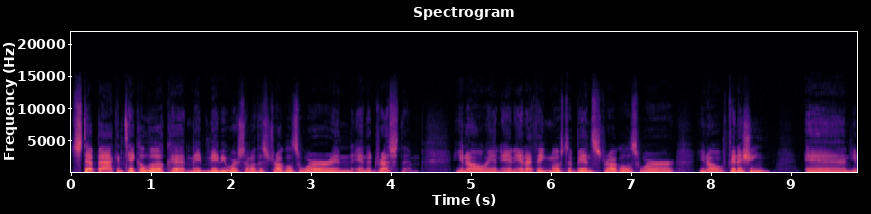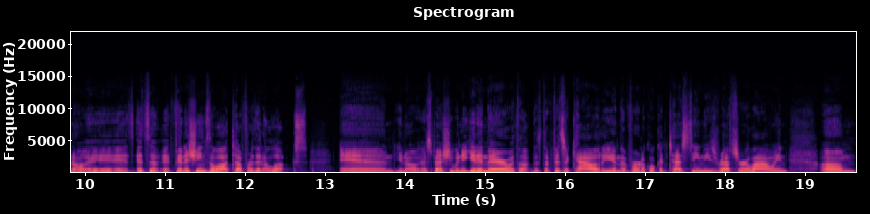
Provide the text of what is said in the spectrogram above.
step back and take a look at maybe maybe where some of the struggles were and and address them. You know, and and, and I think most of Ben's struggles were you know finishing, and you know it, it's it's a, it, finishing's a lot tougher than it looks. And you know especially when you get in there with, uh, the physicality and the vertical contesting these refs are allowing. Um,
